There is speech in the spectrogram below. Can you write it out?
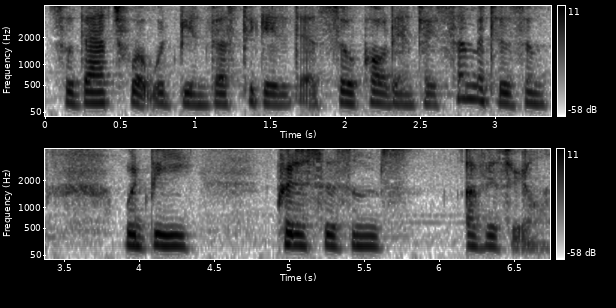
So that's what would be investigated as so called anti Semitism, would be criticisms of Israel,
